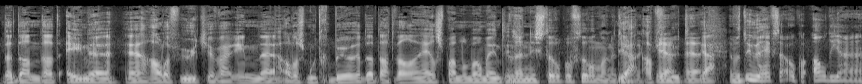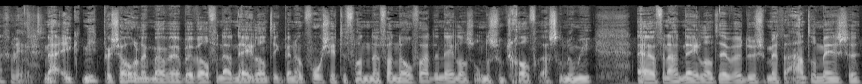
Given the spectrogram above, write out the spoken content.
dat dan dat ene hè, half uurtje waarin uh, alles moet gebeuren... dat dat wel een heel spannend moment is. En dan is het erop of eronder natuurlijk. Ja, absoluut. Ja, ja. Ja. En want u heeft daar ook al die jaren aan gewerkt. Nou, ik niet persoonlijk, maar we hebben wel vanuit Nederland... ik ben ook voorzitter van, van NOVA, de Nederlandse Onderzoeksschool voor Astronomie. vanuit Nederland hebben we dus met een aantal mensen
